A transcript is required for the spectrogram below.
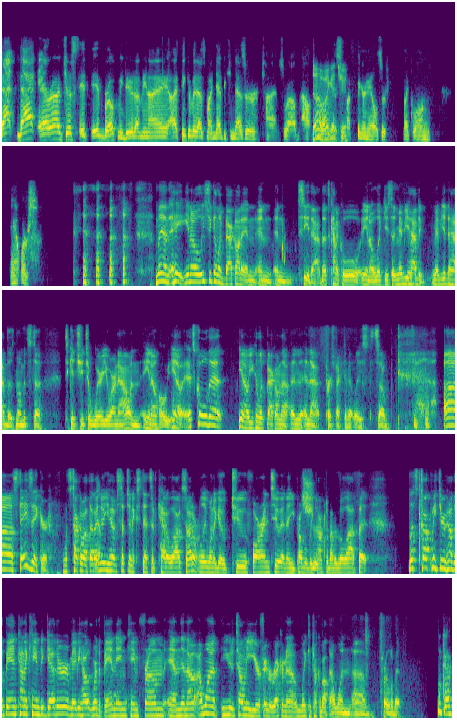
that that era just it, it broke me dude i mean i i think of it as my nebuchadnezzar times where i'm out No, I get you. my fingernails are like long antlers Man, hey, you know, at least you can look back on it and and and see that. That's kind of cool. You know, like you said, maybe you had to maybe you had to have those moments to to get you to where you are now. And you know, Oh, yeah. you know, it's cool that you know you can look back on that in, in that perspective at least. So, uh, Stavesacre, let's talk about that. I know you have such an extensive catalog, so I don't really want to go too far into it, and you probably Sure. talked about it a lot, but. Let's talk me through how the band kind of came together, maybe how where the band name came from, and then I, I want you to tell me your favorite record, and we can talk about that one um, for a little bit. okay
